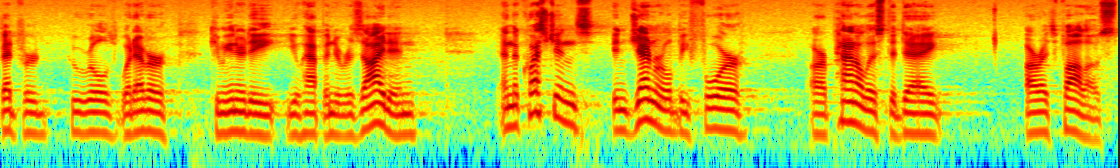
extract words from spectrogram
Bedford, who rules whatever community you happen to reside in. And the questions in general before our panelists today are as follows.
